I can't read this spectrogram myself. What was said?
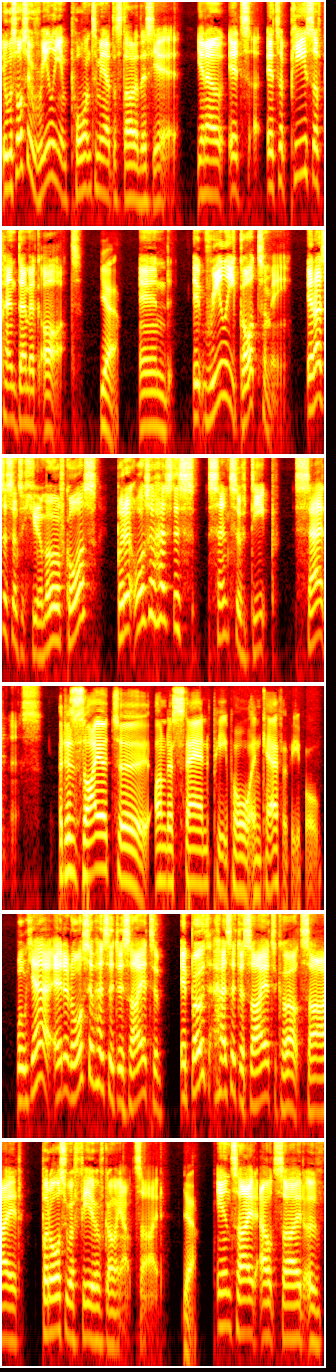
it was also really important to me at the start of this year. You know, it's it's a piece of pandemic art Yeah. and it really got to me. It has a sense of humor, of course, but it also has this sense of deep sadness. A desire to understand people and care for people. Well, yeah, and it also has a desire to. It both has a desire to go outside, but also a fear of going outside. Yeah. Inside, outside of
